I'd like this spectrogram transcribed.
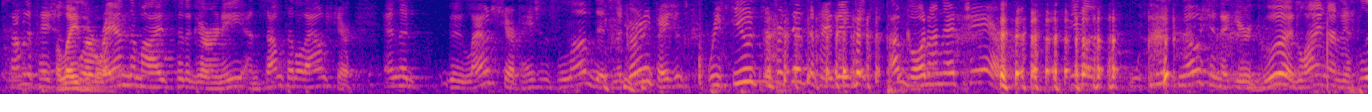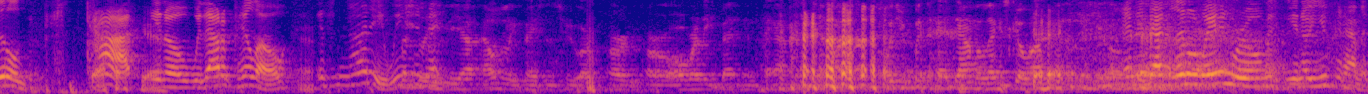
some of the patients were boy. randomized to the gurney and some to the lounge chair, and the the lounge chair patients loved it, and the gurney patients refused to participate. They, I'm going on that chair. You know, this notion that you're good lying on this little cot, you know, without a pillow, it's nutty. We should make. the uh, elderly patients who are, are, are already bent in half. When you put the head down, the legs go up. And in that little waiting room, you know, you could have a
